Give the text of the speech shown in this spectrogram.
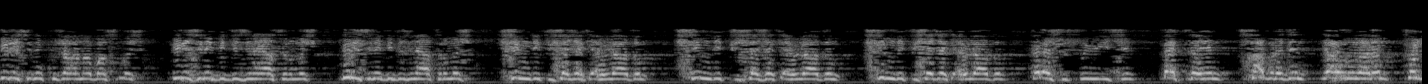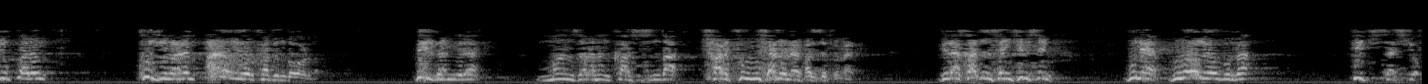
Birisini kucağına basmış, birisini bir dizine yatırmış, birisini bir dizine yatırmış. Şimdi pişecek evladım, şimdi pişecek evladım, şimdi pişecek evladım. Hele şu suyu için bekleyin, sabredin yavrularım, çocuklarım, kuzularım ağlıyor kadın da orada. Birdenbire manzaranın karşısında çarpılmışa döner Hazreti Ömer. Bir kadın sen kimsin? Bu ne? Bu ne oluyor burada? Hiç ses yok.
